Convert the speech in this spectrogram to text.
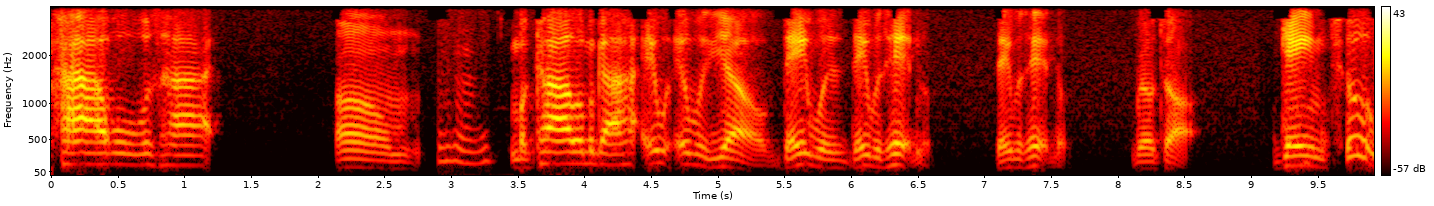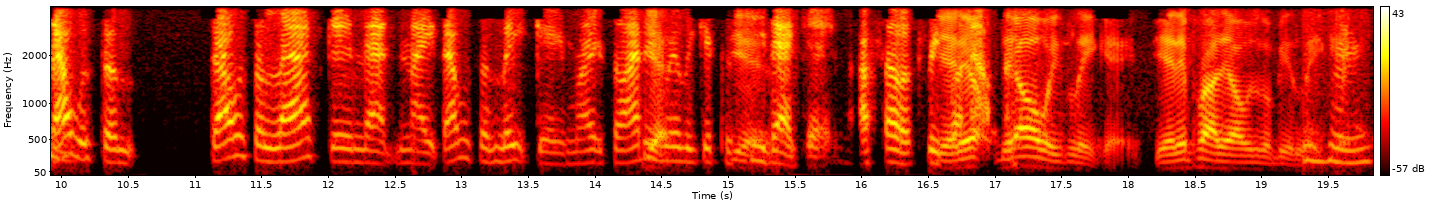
Powell was hot. Um Mm-hmm. McCollum got hot. It, it was yo. They was they was hitting them. They was hitting them. Real talk. Game two. That was the that was the last game that night. That was the late game, right? So I didn't Yeah, really get to yeah. see that game. I fell asleep yeah, they always late games. Yeah, they're probably always gonna be a late game.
